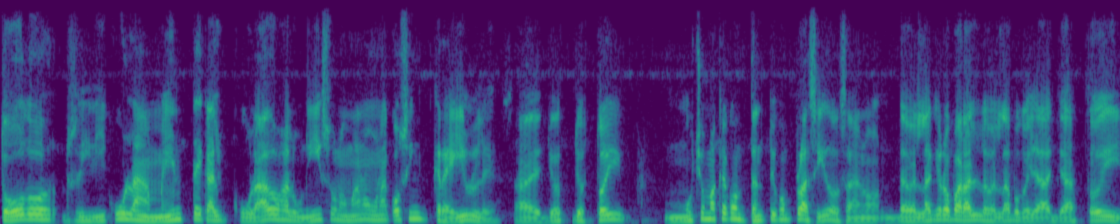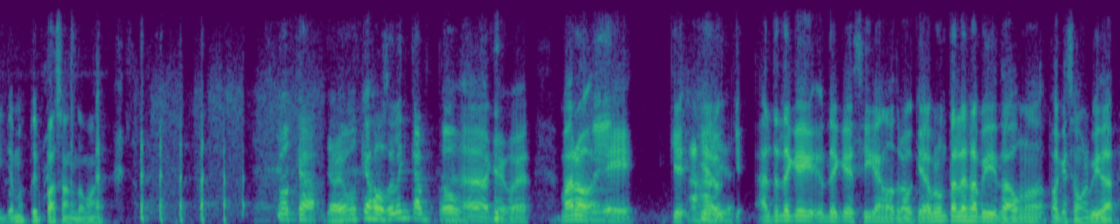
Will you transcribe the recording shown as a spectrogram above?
todos ridículamente calculados al unísono, mano, una cosa increíble, ¿sabes? Yo, yo estoy mucho más que contento y complacido, o sea, no, de verdad quiero parar, de verdad, porque ya, ya estoy, ya me estoy pasando, mano. ya vemos que a José le encantó. Ah, qué bueno. Mano, eh, quiero, antes de que, de que sigan otro, quiero preguntarle rapidito a uno, para que se me olvida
